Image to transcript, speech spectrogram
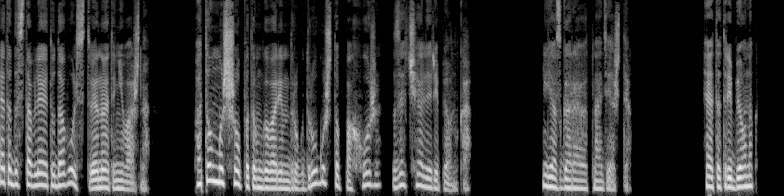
это доставляет удовольствие, но это не важно. Потом мы шепотом говорим друг другу, что, похоже, зачали ребенка. Я сгораю от надежды. Этот ребенок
